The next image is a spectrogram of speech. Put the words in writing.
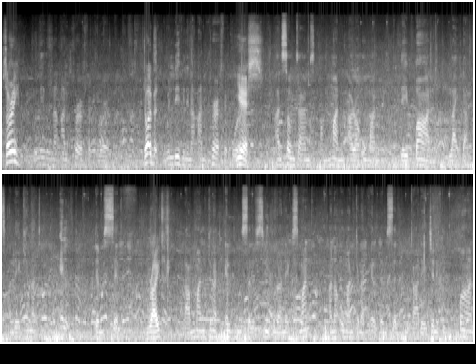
Sorry? We live in an unperfect world. Do I be- We live in an unperfect world. yes. And sometimes a man or a woman, they born like that and they cannot help themselves. Right. A man cannot help himself sleep with the next man, and a woman cannot help themselves because they genetic born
